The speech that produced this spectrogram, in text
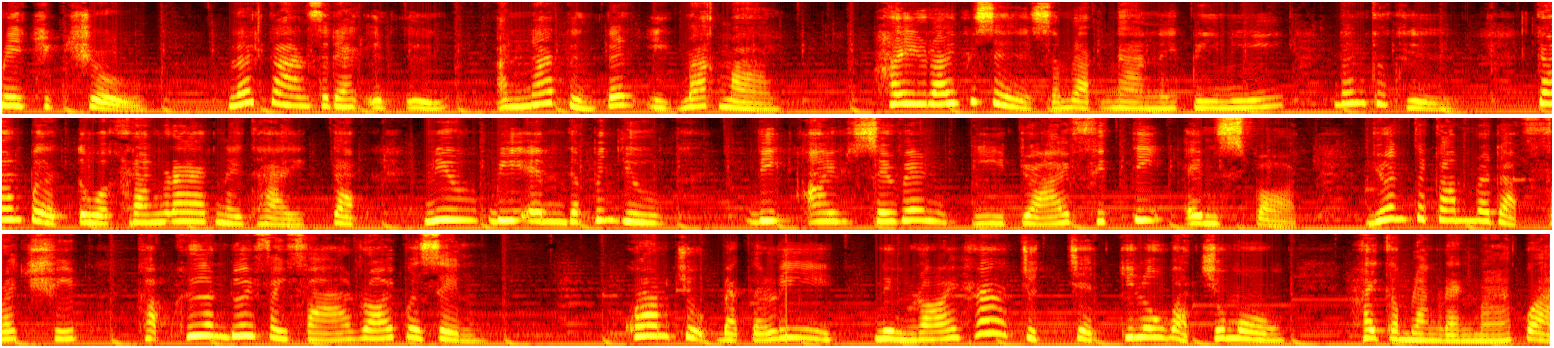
Magic Show และการแสดงอื่นๆ อันน่าตื่นเต้นอีกมากมาย ไฮไลท์พิเศษสำหรับงานในปีนี้ นั่นก็คือ การเปิดตัวครั้งแรกในไทยกับ New BMW The i7 eDrive 50 M Sport ยนตกรรมระดับ flagship ขับเคลื่อนด้วยไฟฟ้า 100%ความจุแบตเตอรี่ 105.7 กิโลวัตต์ชั่วโมง ให้กำลังแรงม้ากว่า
